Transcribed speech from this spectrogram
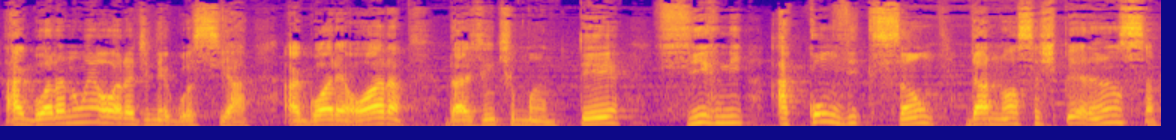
agora não é hora de negociar, agora é hora da gente manter firme a convicção da nossa esperança,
